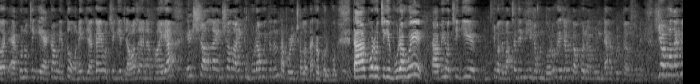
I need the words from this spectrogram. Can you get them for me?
বাট এখন হচ্ছে গিয়ে একা মেয়ে তো অনেক জায়গায় হচ্ছে গিয়ে যাওয়া যায় না, ভাইয়া। ইনশাল্লাহ ইনশাল্লাহ আর একটু বুড়া হইতে দেন, তারপর ইনশাল্লাহ দেখা করব। তারপর হচ্ছে গিয়ে বুড়া হয়ে আমি হচ্ছে গিয়ে, কি বলে, বাচ্চাদের নিয়ে যখন বড় হয়ে যাবে, তখন আমি দেখা করতে আসব। না যা ভালো লাগবে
